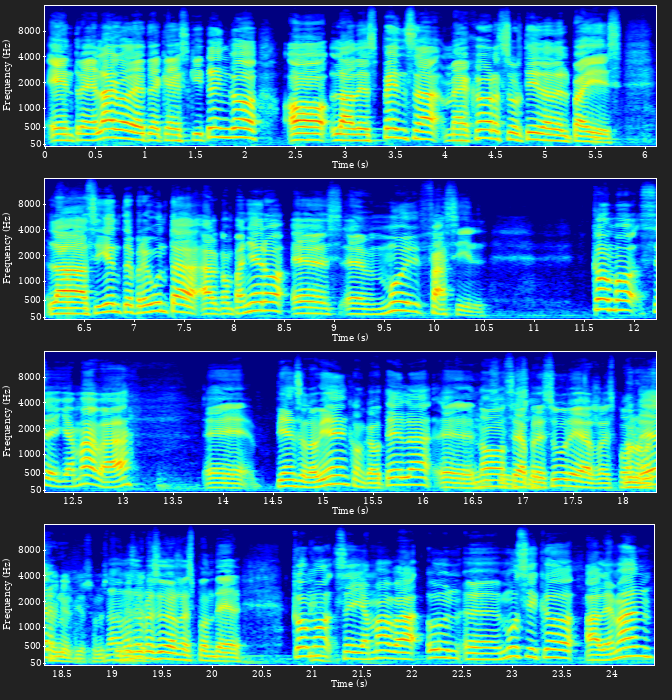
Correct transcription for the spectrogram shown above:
entre el lago de Tequesquitengo o la despensa mejor surtida del país. La siguiente pregunta al compañero es eh, muy fácil. ¿Cómo se llamaba? Eh, piénselo bien, con cautela. eh, no sí, se sí. apresure a responder. No, no, no, estoy nervioso, no No, estoy no se nervioso. apresure a responder. ¿Cómo se llamaba un eh, músico alemán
